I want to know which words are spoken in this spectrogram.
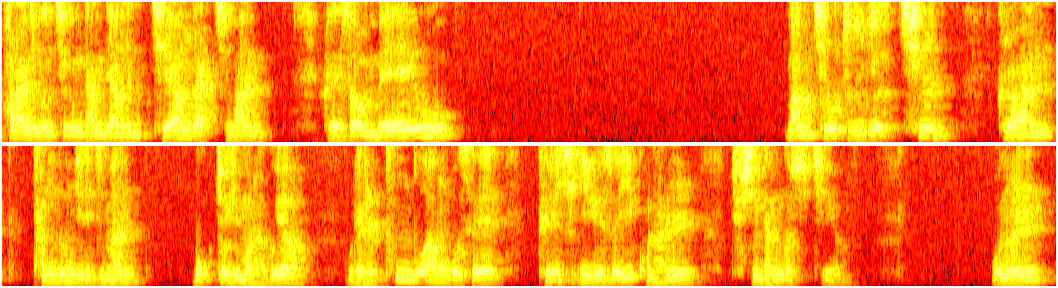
하나님은 지금 당장은 재앙 같지만 그래서 매우 망치로 두들겨 치는 그러한 당금질이지만 목적이 뭐라고요? 우리를 풍부한 곳에 들이시기 위해서 이 고난을 주신다는 것이지요. 오늘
